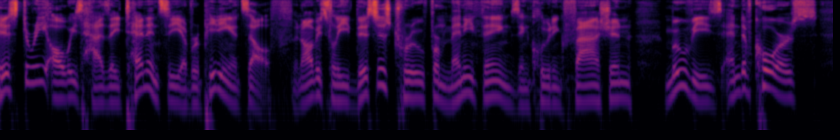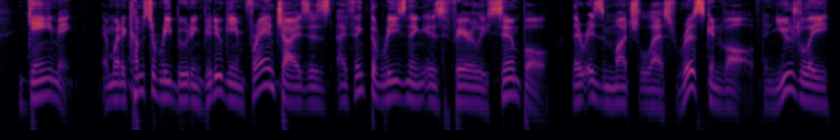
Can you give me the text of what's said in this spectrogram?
History always has a tendency of repeating itself, and obviously, this is true for many things, including fashion, movies, and of course, gaming. And when it comes to rebooting video game franchises, I think the reasoning is fairly simple. There is much less risk involved, and usually,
